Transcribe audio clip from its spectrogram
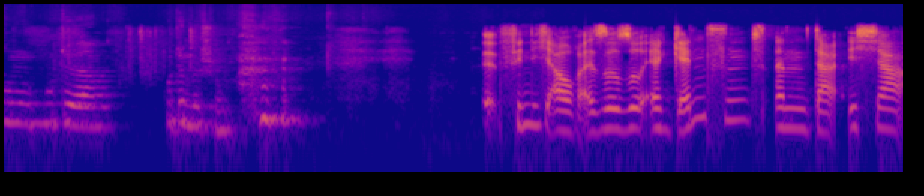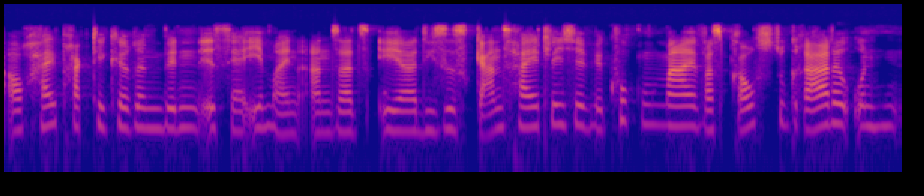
so eine gute, gute Mischung. Finde ich auch. Also so ergänzend, ähm, da ich ja auch Heilpraktikerin bin, ist ja eh mein Ansatz eher dieses ganzheitliche. Wir gucken mal, was brauchst du gerade und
